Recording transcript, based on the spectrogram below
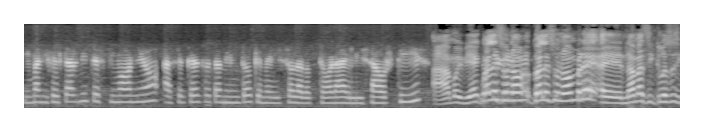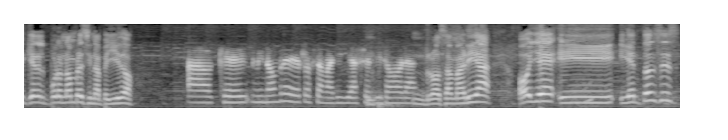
y manifestar mi testimonio acerca del tratamiento que me hizo la doctora Elisa Ortiz. Ah, muy bien. ¿Cuál es su, no- cuál es su nombre? Eh, nada más incluso si quiere el puro nombre sin apellido. Ah, ok, mi nombre es Rosa María, servidora. Rosa María. Oye, y, y entonces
